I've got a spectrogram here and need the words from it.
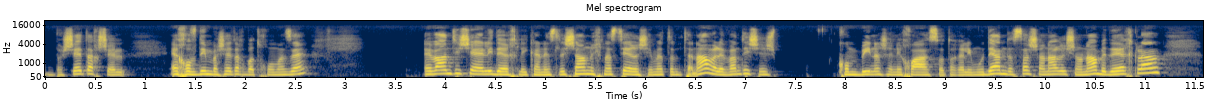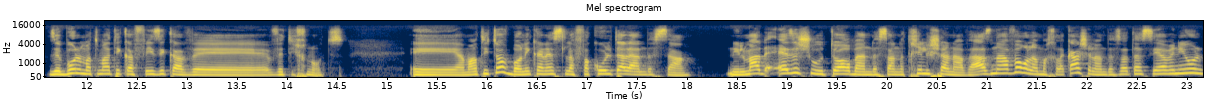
בשטח של איך עובדים בשטח בתחום הזה. הבנתי שאין לי דרך להיכנס לשם, נכנסתי לרשימת המתנה, אבל הבנתי שיש קומבינה שאני יכולה לעשות. הרי לימודי הנדסה שנה ראשונה בדרך כלל, זה בול מתמטיקה, פיזיקה ו... ותכנות. אה, אמרתי, טוב, בוא ניכנס לפקולטה להנדסה. נלמד איזשהו תואר בהנדסה, נתחיל שנה, ואז נעבור למחלקה של הנדסת תעשייה וניהול.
